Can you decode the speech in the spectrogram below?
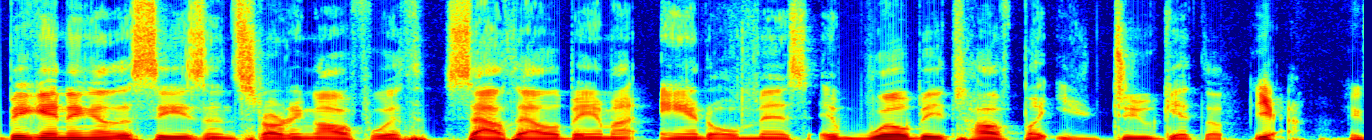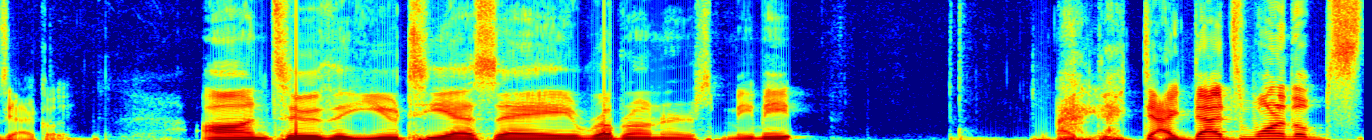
beginning of the season, starting off with South Alabama and Ole Miss, it will be tough, but you do get the Yeah, exactly. on to the UTSA Roadrunners. Meet meet. I, I, that's one of the.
